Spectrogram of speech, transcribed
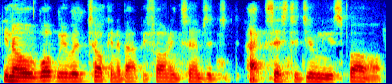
you know what we were talking about before in terms of access to junior sport.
